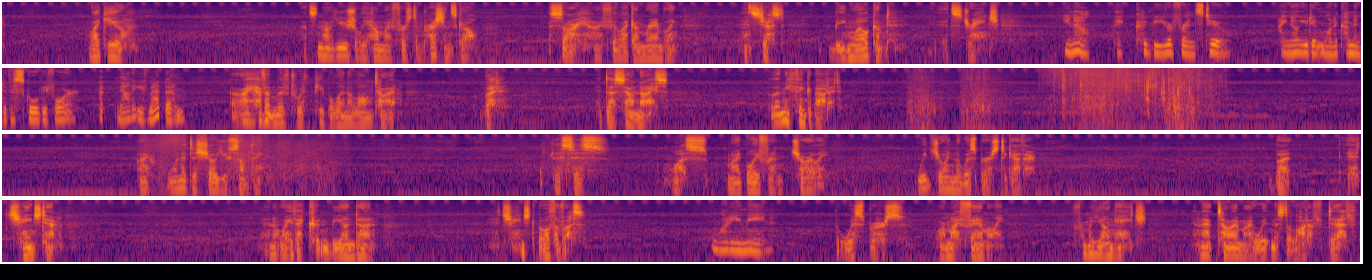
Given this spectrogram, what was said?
Like you. That's not usually how my first impressions go. Sorry, I feel like I'm rambling. It's just being welcomed It's strange. You know, they could be your friends too. I know you didn't want to come into the school before, but now that you've met them... I haven't lived with people in a long time. But... It does sound nice. Let me think about it. I wanted to show you something. This is... was my boyfriend, Charlie. We joined the Whisperers together. But it changed him. In a way that couldn't be undone. It changed both of us. What do you mean? The Whisperers were my family. From a young age. In that time, I witnessed a lot of death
